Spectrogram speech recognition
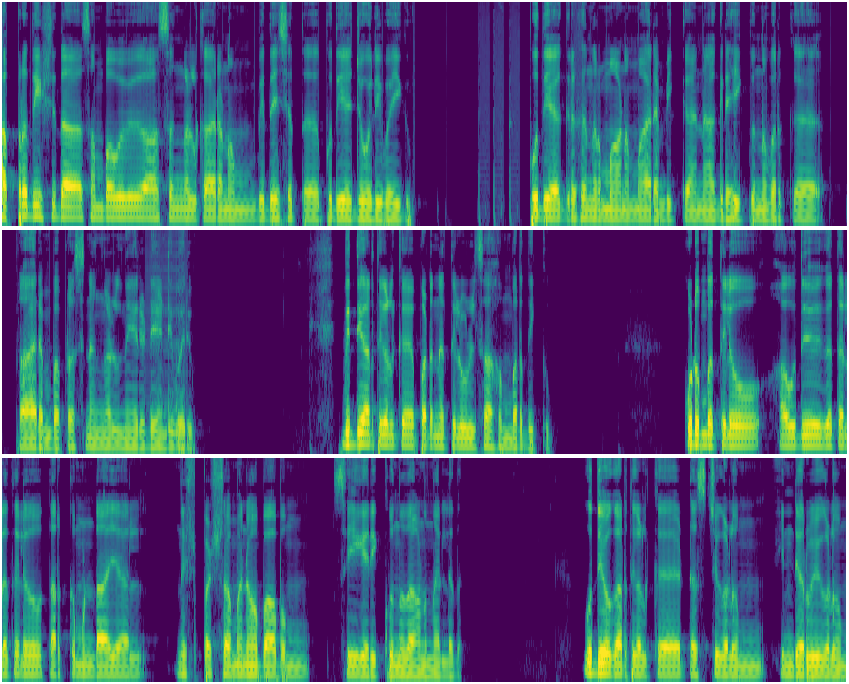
അപ്രതീക്ഷിത സംഭവവികാസങ്ങൾ കാരണം വിദേശത്ത് പുതിയ ജോലി വൈകും. പുതിയ ഗൃഹനിർമ്മാണം ആരംഭിക്കാൻ ആഗ്രഹിക്കുന്നവർക്ക് പ്രാരംഭ പ്രശ്നങ്ങൾ നേരിടേണ്ടി വരും. വിദ്യാർത്ഥികൾക്ക് പഠനത്തിൽ ഉത്സാഹം വർദ്ധിക്കും. കുടുംബത്തിലോ ഔദ്യോഗിക തലത്തിലോ തർക്കമുണ്ടായാൽ നിഷ്പക്ഷ മനോഭാവം സ്വീകരിക്കുന്നതാണ് നല്ലത്. ഉദ്യോഗാർത്ഥികൾക്ക് ടെസ്റ്റുകളും ഇന്റർവ്യൂകളും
